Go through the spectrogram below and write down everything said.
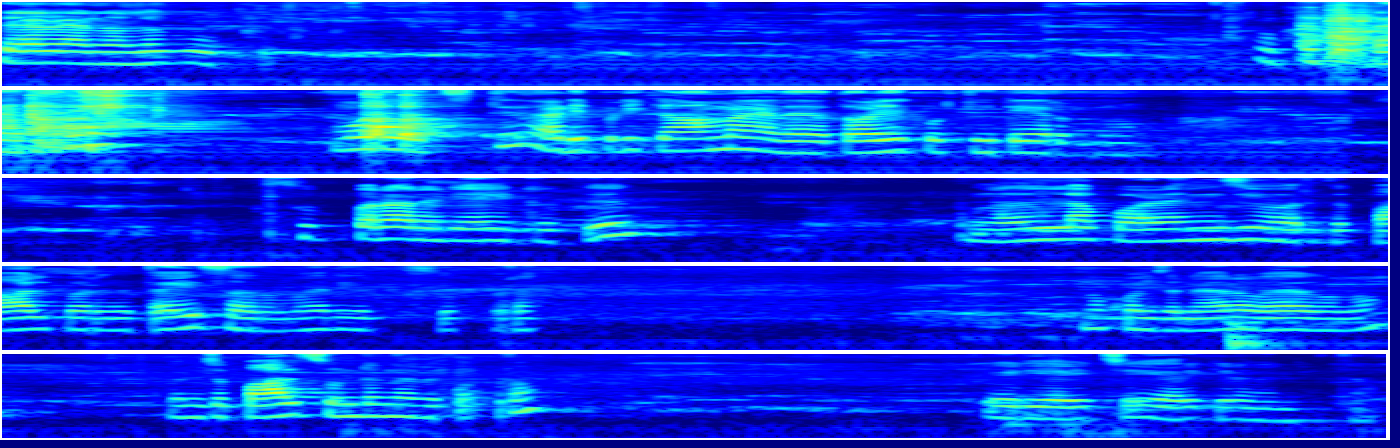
தேவையான அளவு உப்பு. உப்பு போட்டாச்சு. மூடி வச்சுட்டு அடி பிடிக்காமல் அதை தொலை கொடுத்துக்கிட்டே இருக்கணும். சூப்பராக ரெடி ஆகிட்டுருக்கு நல்லா குழஞ்சி வருது. பால் பாருங்கள் தயிர் சாதம் மாதிரி இருக்குது சூப்பராக இன்னும் கொஞ்சம் நேரம் வேகணும். கொஞ்சம் பால் சுண்டுனதுக்கப்புறம் ரெடி ஆகிடுச்சு இறக்கிட வேண்டியதுதான்.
